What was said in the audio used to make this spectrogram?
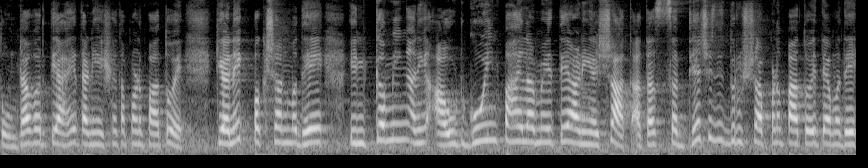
तोंडावरती आहेत आणि अशात आपण पाहतोय की अनेक पक्षांमध्ये इन्कमिंग आणि आउटगोईंग पाहायला मिळते आणि अशात आता सध्याचे जे दृश्य आपण पाहतोय त्यामध्ये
